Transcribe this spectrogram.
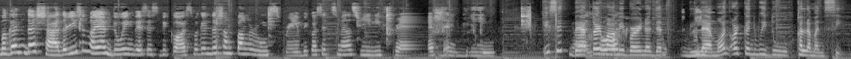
maganda siya. The reason why I'm doing this is because maganda siyang pang room spray because it smells really fresh and clean. Is it better, So, Mommy Bernadette, lemon or can we do calamansi?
